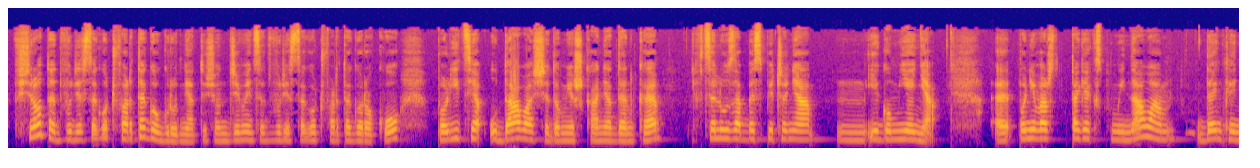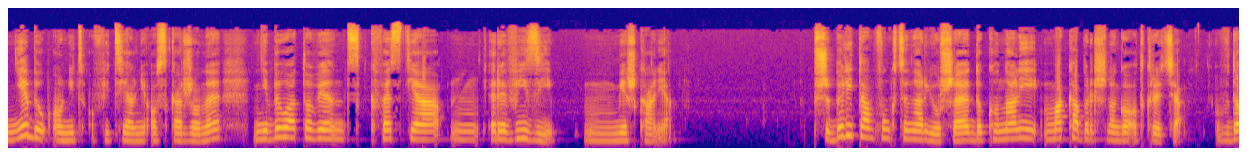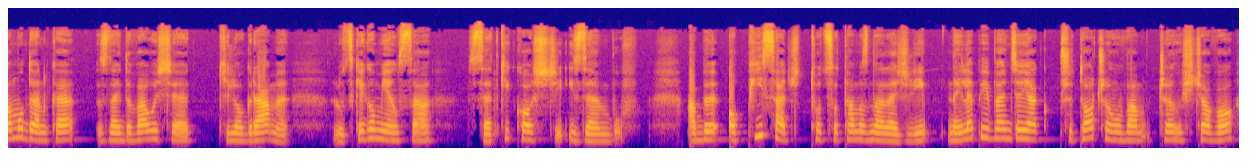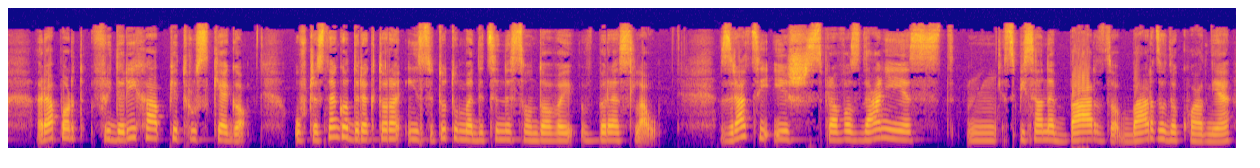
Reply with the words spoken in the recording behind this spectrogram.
W środę 24 grudnia 1924 roku policja udała się do mieszkania Denke w celu zabezpieczenia mm, jego mienia. E, ponieważ, tak jak wspominałam, Denke nie był o nic oficjalnie oskarżony, nie była to więc kwestia mm, rewizji mm, mieszkania. Przybyli tam funkcjonariusze, dokonali makabrycznego odkrycia. W domu Denke znajdowały się kilogramy ludzkiego mięsa, setki kości i zębów. Aby opisać to, co tam znaleźli, najlepiej będzie, jak przytoczę Wam częściowo raport Friedricha Pietruskiego, ówczesnego dyrektora Instytutu Medycyny Sądowej w Breslau. Z racji, iż sprawozdanie jest mm, spisane bardzo, bardzo dokładnie,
